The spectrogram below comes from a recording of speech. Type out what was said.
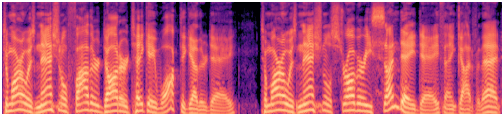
Tomorrow is National Father Daughter Take a Walk Together Day. Tomorrow is National Strawberry Sundae Day. Thank God for that.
